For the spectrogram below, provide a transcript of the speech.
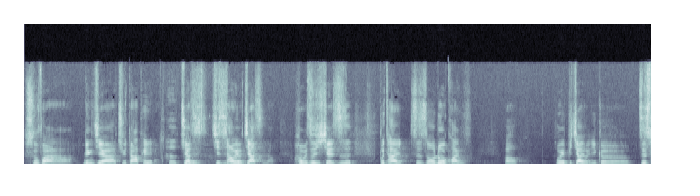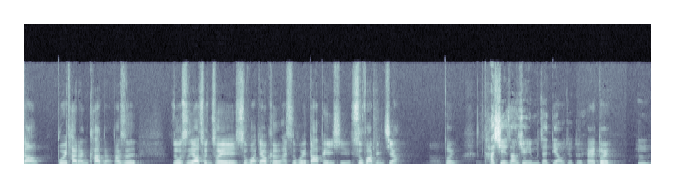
书法名家去搭配的，这样子其实才会有价值啊。我自己写字不太是说落款哦，会比较有一个至少不会太难看的。但是如果是要纯粹书法雕刻，还是会搭配一些书法名家。对，他写上去，你们再雕就对。哎对，嗯，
